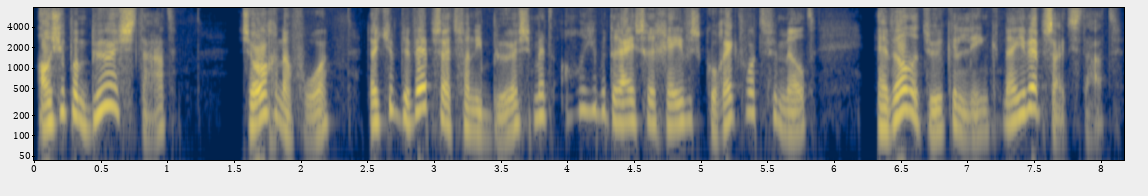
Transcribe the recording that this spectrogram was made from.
Als je op een beurs staat, zorg er dan voor dat je op de website van die beurs met al je bedrijfsgegevens correct wordt vermeld en wel natuurlijk een link naar je website staat.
